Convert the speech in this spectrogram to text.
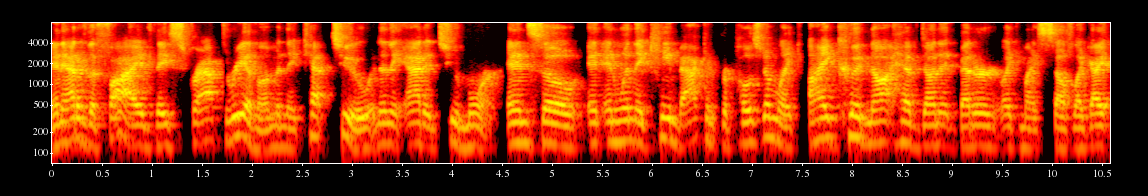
and out of the five, they scrapped three of them and they kept two, and then they added two more. And so and and when they came back and proposed them, like I could not have done it better, like myself. Like I,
